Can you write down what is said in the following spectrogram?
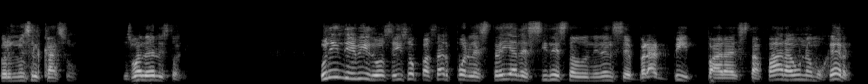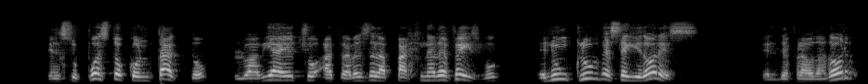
Pero no es el caso. Les voy a leer la historia. Un individuo se hizo pasar por la estrella de cine estadounidense Brad Pitt para estafar a una mujer. El supuesto contacto lo había hecho a través de la página de Facebook en un club de seguidores. El defraudador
